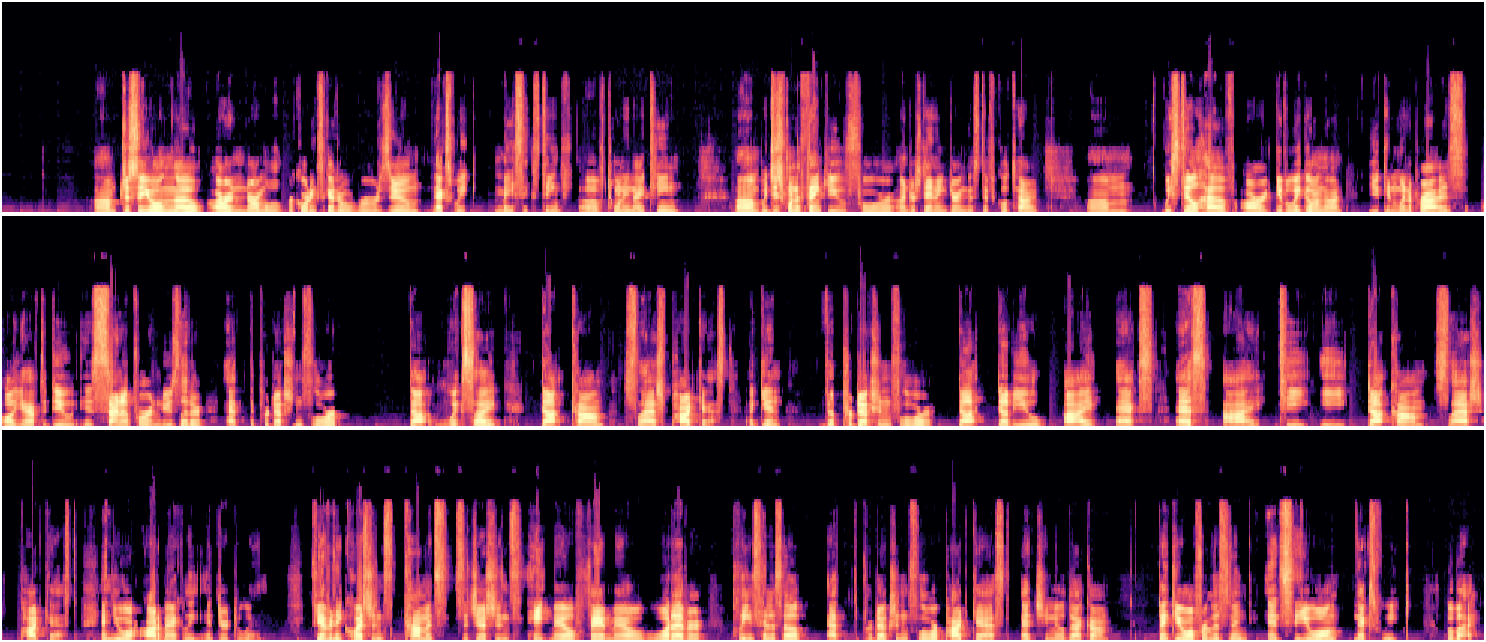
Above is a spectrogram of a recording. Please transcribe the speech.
Um, just so you all know, our normal recording schedule will resume next week, May 16th of 2019. Um, we just want to thank you for understanding during this difficult time. Um, we still have our giveaway going on. You can win a prize. All you have to do is sign up for our newsletter at theproductionfloor.wixsite.com slash podcast. Again, theproductionfloor.wixsite.com slash podcast, and you are automatically entered to win. If you have any questions, comments, suggestions, hate mail, fan mail, whatever, please hit us up at the production floor podcast at gmail.com. Thank you all for listening and see you all next week. Bye bye.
